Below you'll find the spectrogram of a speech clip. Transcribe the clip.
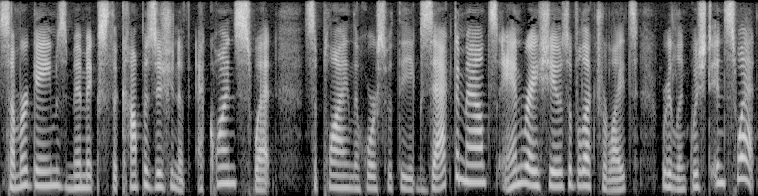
Summer Games mimics the composition of equine sweat, supplying the horse with the exact amounts and ratios of electrolytes relinquished in sweat.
